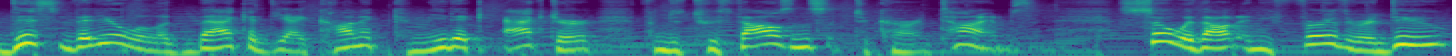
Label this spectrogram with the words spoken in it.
This video will look back at the iconic comedic actor from the 2000s to current times. So without any further ado,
